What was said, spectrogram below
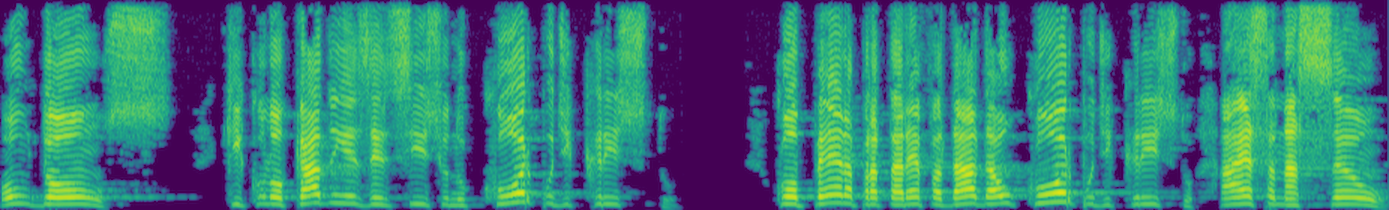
ou dons que, colocado em exercício no corpo de Cristo, coopera para a tarefa dada ao corpo de Cristo, a essa nação,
